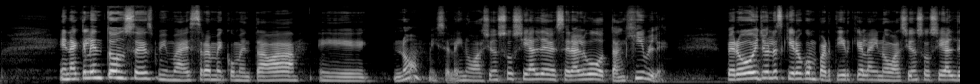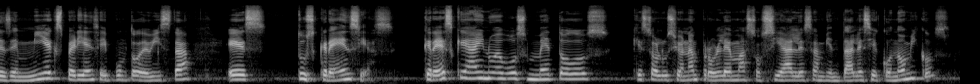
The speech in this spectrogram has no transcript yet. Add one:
En aquel entonces mi maestra me comentaba, eh, no, me dice, la innovación social debe ser algo tangible. Pero hoy yo les quiero compartir que la innovación social, desde mi experiencia y punto de vista, es tus creencias. ¿Crees que hay nuevos métodos que solucionan problemas sociales, ambientales y económicos?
